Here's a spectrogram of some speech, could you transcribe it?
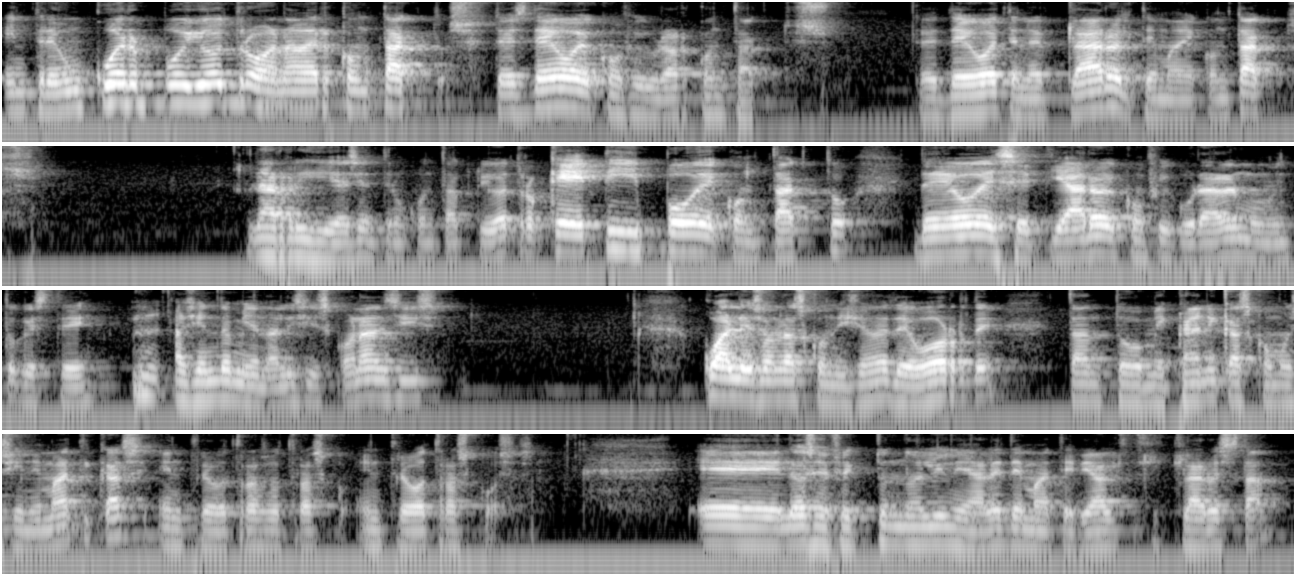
entre un cuerpo y otro van a haber contactos, entonces debo de configurar contactos, entonces debo de tener claro el tema de contactos. La rigidez entre un contacto y otro, qué tipo de contacto debo de setear o de configurar al momento que esté haciendo mi análisis con ANSYS, cuáles son las condiciones de borde, tanto mecánicas como cinemáticas, entre otras, otras, entre otras cosas. Eh, los efectos no lineales de material, claro está.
